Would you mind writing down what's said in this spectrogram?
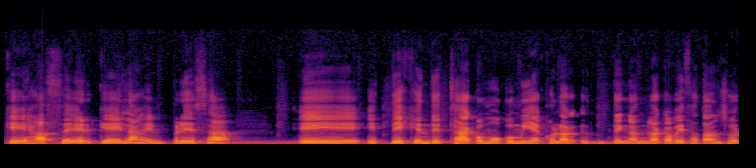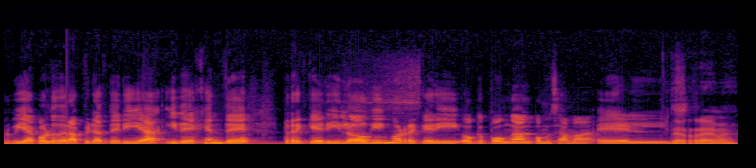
que es hacer que las empresas eh, dejen de estar como comillas con la, tengan la cabeza tan sorbida con lo de la piratería y dejen de requerir login o requerir o que pongan, ¿cómo se llama? El DRM.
